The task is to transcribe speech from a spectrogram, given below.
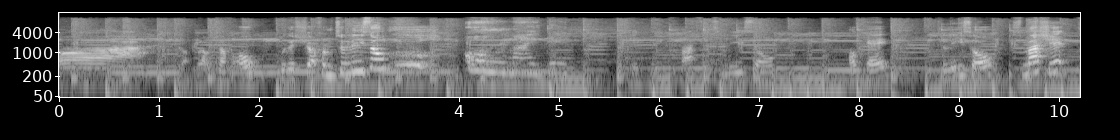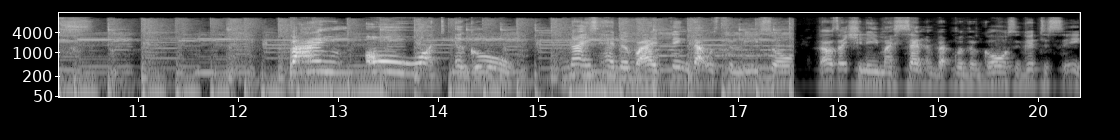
Ah, got blocked off. Oh, with a shot from Tolisso. Oh my day. Pass to Tolisso. Okay, Tolisso, smash it. Bang! Oh, what a goal. Nice header, but I think that was Tolisso. That was actually my centre back with the goal, so good to see.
